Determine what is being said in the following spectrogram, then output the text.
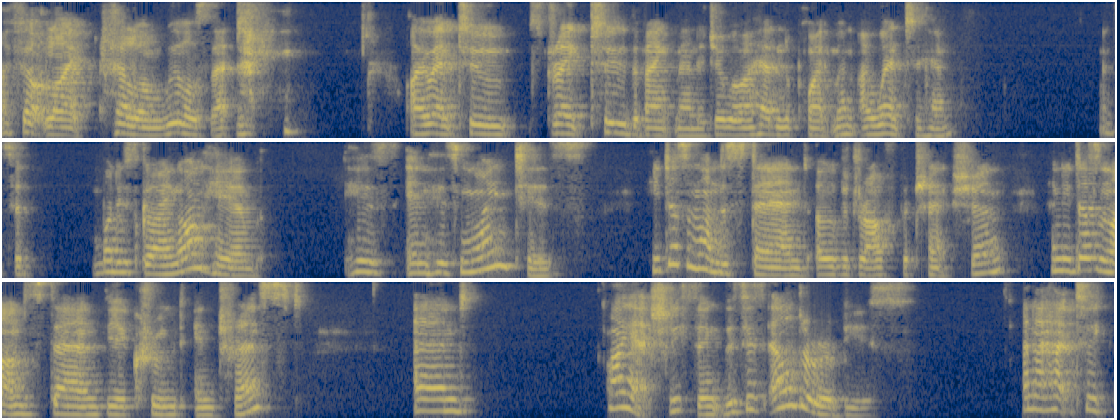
I felt like hell on wheels that day. I went to straight to the bank manager. Well, I had an appointment. I went to him and said, what is going on here? He's in his 90s. He doesn't understand overdraft protection and he doesn't understand the accrued interest. And I actually think this is elder abuse. And I had to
